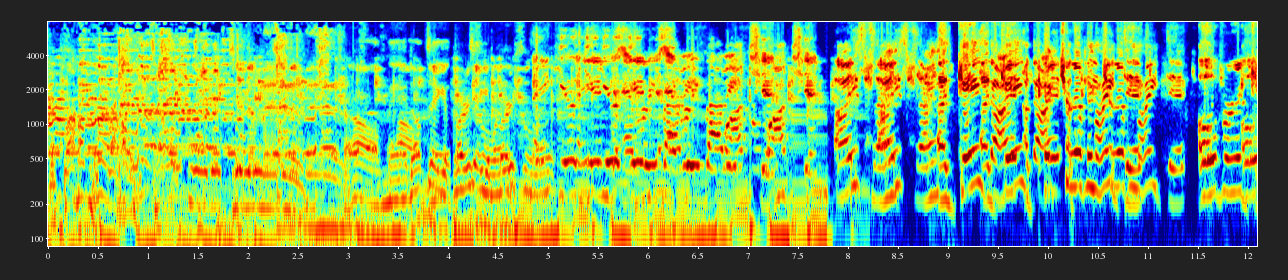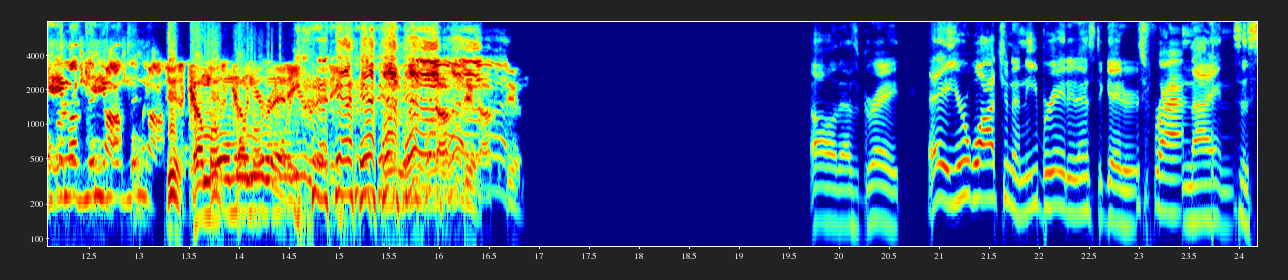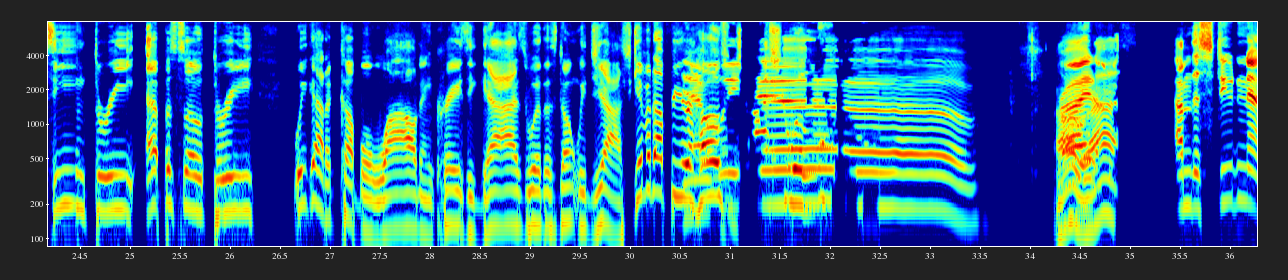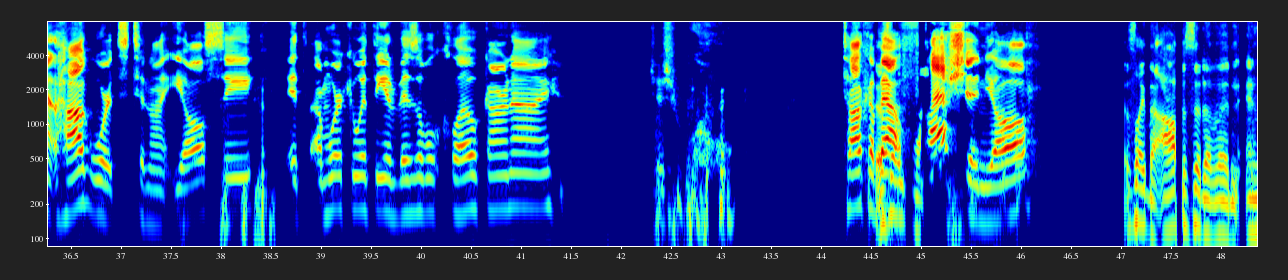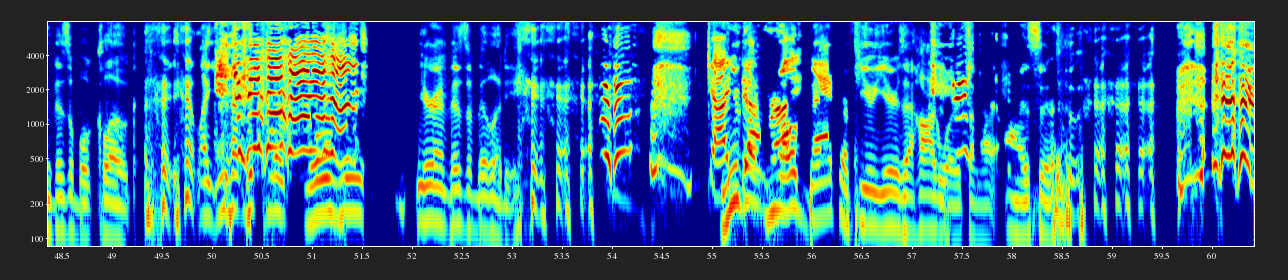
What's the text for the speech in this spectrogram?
Obama teleported to the moon. Oh man, don't take it personally. Thank you again to everybody for watching. Ice, ice, a gay guy, a picture of my dick over a game of Monopoly. Just come home when you're ready. Talk soon. Oh, that's great. Hey, you're watching Inebriated Instigator. It's Friday night. This is season three, episode three. We got a couple wild and crazy guys with us, don't we, Josh? Give it up for your Yeah, host, Joshua. All Right. right. I'm the student at Hogwarts tonight. Y'all see, it's I'm working with the invisible cloak, aren't I? Just talk about flashing, y'all. It's like the opposite of an invisible cloak. like you have to cloak over your invisibility. you got right. held back a few years at Hogwarts, I, I assume.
